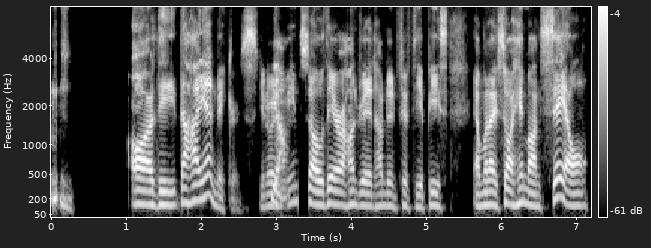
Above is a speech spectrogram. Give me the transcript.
are the the high end makers. You know what Yeah. I mean? So they're 100, 150 a piece. And when I saw him on sale,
